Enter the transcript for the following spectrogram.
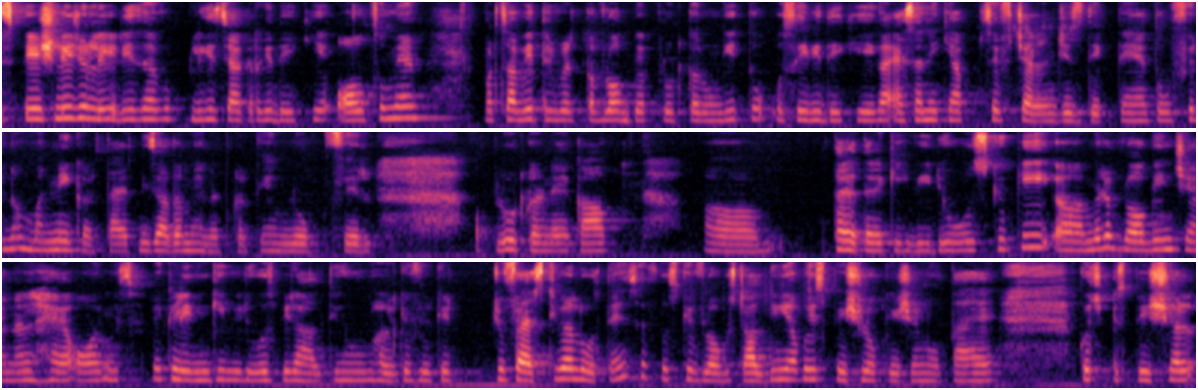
स्पेशली जो लेडीज़ है, वो प्लीज़ जा करके देखिए। ऑल्सो मैं वर्षावित्री व्रत का ब्लॉग भी अपलोड करूँगी तो उसे भी देखिएगा। ऐसा नहीं कि आप सिर्फ़ चैलेंजेस देखते हैं तो फिर ना मन नहीं करता है, इतनी ज़्यादा मेहनत करते हैं हम लोग फिर अपलोड करने का। तरह तरह की वीडियोस क्योंकि आ, मेरा ब्लॉगिंग चैनल है और मैं पर क्लीनिंग की वीडियोस भी डालती हूँ हल्के फुल्के जो फेस्टिवल होते हैं सिर्फ़ उसके व्लॉग्स डालती हूँ या कोई स्पेशल ओकेजन होता है कुछ स्पेशल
